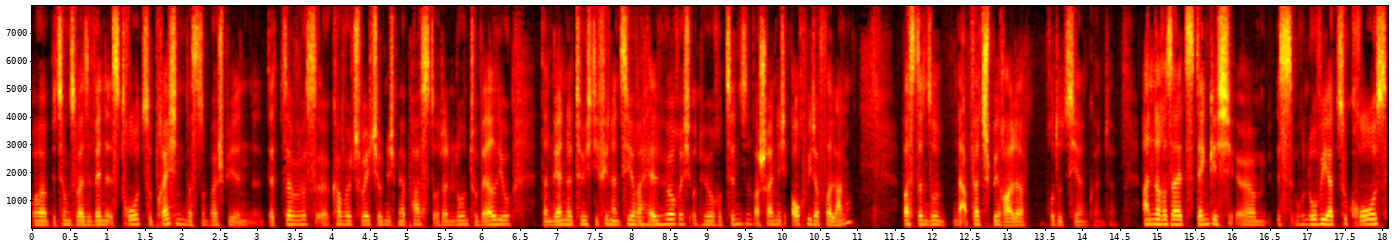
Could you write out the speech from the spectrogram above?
äh, beziehungsweise wenn es droht zu brechen, dass zum Beispiel ein Debt Service äh, Coverage Ratio nicht mehr passt oder ein Loan to Value, dann werden natürlich die Finanzierer hellhörig und höhere Zinsen wahrscheinlich auch wieder verlangen, was dann so eine Abwärtsspirale produzieren könnte. Andererseits denke ich, ähm, ist Honovia zu groß,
